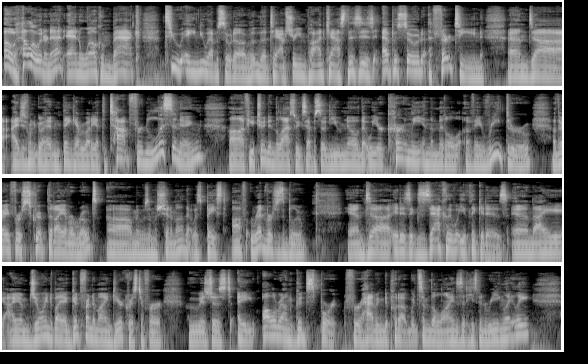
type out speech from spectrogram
Oh, hello, Internet, and welcome back to a new episode of the Tapstream Podcast. This is episode 13, and uh, I just want to go ahead and thank everybody at the top for listening. Uh, if you tuned into last week's episode, you know that we are currently in the middle of a read through of the very first script that I ever wrote. Um, it was a machinima that was based off Red versus Blue and uh, it is exactly what you think it is. And I I am joined by a good friend of mine, dear Christopher, who is just a all around good sport for having to put up with some of the lines that he's been reading lately,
